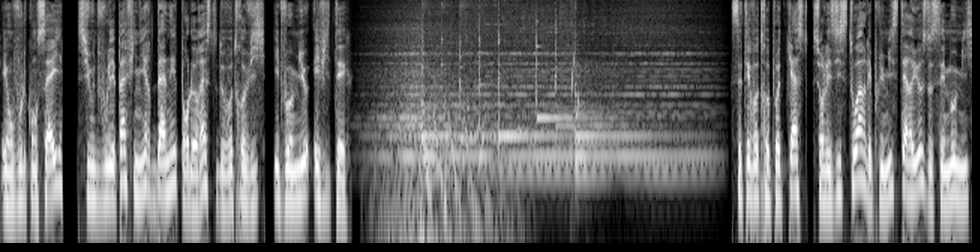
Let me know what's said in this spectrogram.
et on vous le conseille, si vous ne voulez pas finir damné pour le reste de votre vie, il vaut mieux éviter. C'était votre podcast sur les histoires les plus mystérieuses de ces momies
